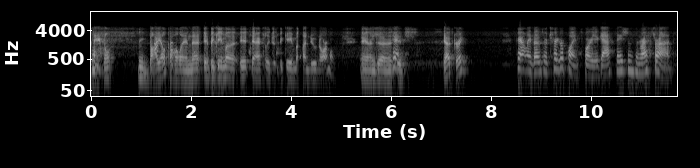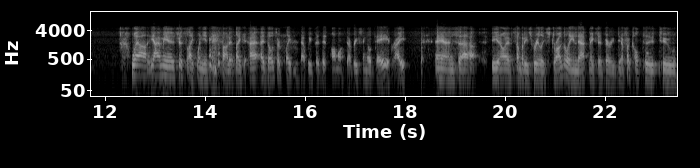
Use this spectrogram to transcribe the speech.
don't buy alcohol, and that it became a it actually just became a new normal, and uh, it's yeah, it's great apparently those were trigger points for you gas stations and restaurants. Well yeah i mean it's just like when you think about it like I, I, those are places that we visit almost every single day right? And uh you know if somebody's really struggling that makes it very difficult to to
